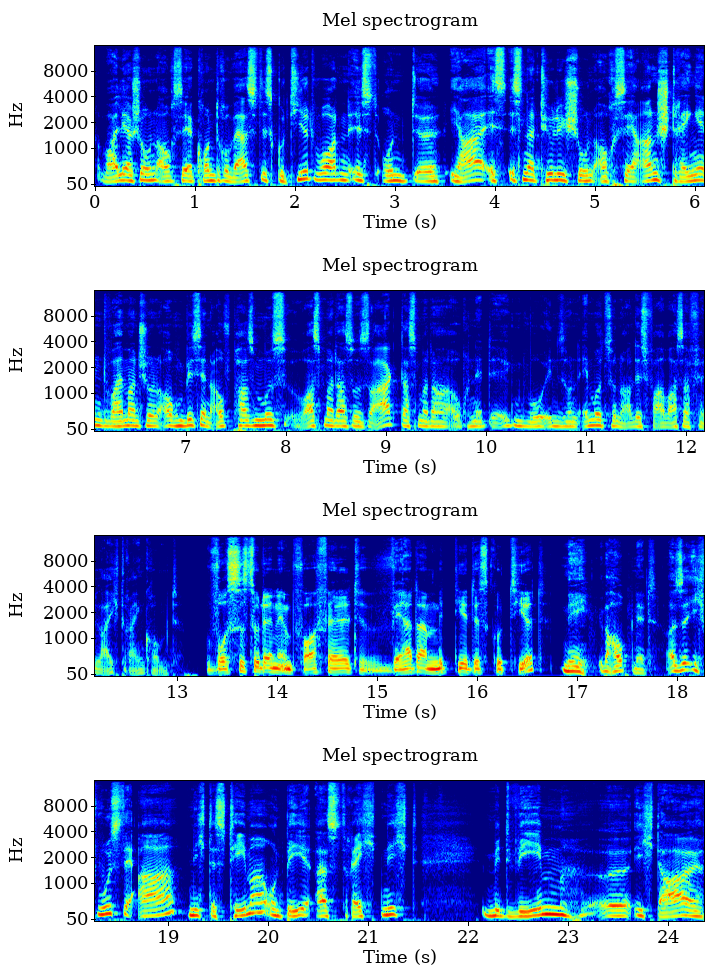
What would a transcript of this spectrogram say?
weil ja schon auch sehr kontrovers diskutiert worden ist. Und äh, ja, es ist natürlich schon auch sehr anstrengend, weil man schon auch ein bisschen aufpassen muss, was man da so sagt, dass man da auch nicht irgendwo in so ein emotionales Fahrwasser vielleicht reinkommt. Wusstest du denn im Vorfeld, wer da mit dir diskutiert? Nee, überhaupt nicht. Also ich wusste A, nicht das Thema und B, erst recht nicht, mit wem äh, ich da äh,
